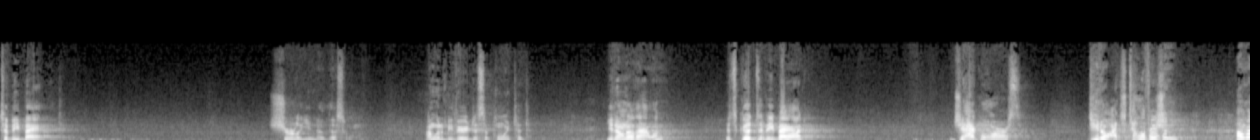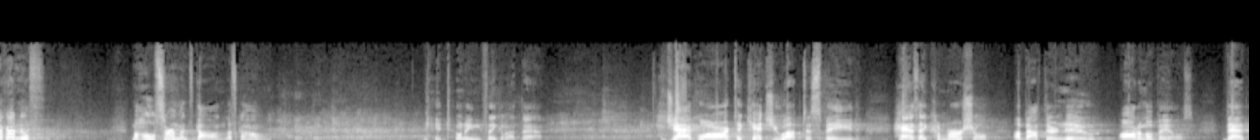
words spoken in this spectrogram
to be bad. Surely you know this one. I'm going to be very disappointed. You don't know that one? It's good to be bad? Jaguars? Do you know watch television? Oh my goodness. My whole sermon's gone. Let's go home. you don't even think about that. Jaguar, to catch you up to speed, has a commercial about their new automobiles that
